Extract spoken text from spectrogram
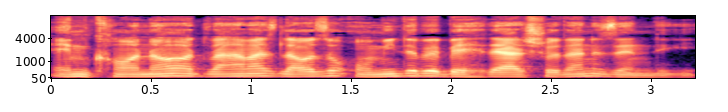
امکانات و هم از لحاظ امید به بهتر شدن زندگی.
